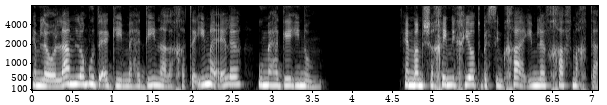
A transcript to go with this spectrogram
הם לעולם לא מודאגים מהדין על החטאים האלה ומהגיהינום. הם ממשיכים לחיות בשמחה עם לב חף מחתה.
